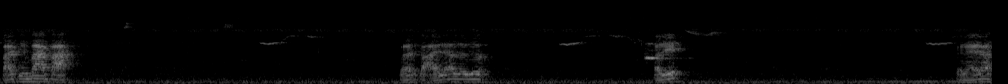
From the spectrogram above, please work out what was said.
ไปขึ้นบ้านปะไปสายแล้วเร็วเร็วพาลิไปไหนล่ะ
